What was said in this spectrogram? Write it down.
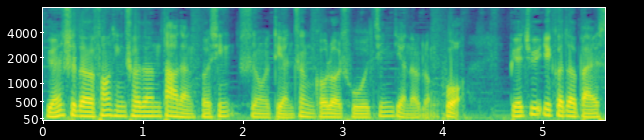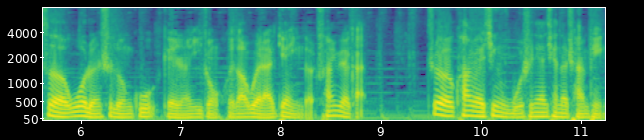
原始的方形车灯大胆革新，使用点阵勾勒出经典的轮廓。别具一格的白色涡轮式轮毂给人一种回到未来电影的穿越感。这跨越近五十年前的产品，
